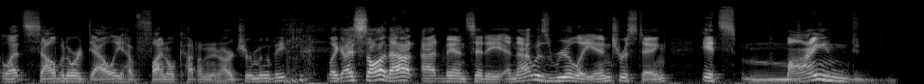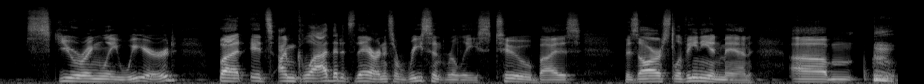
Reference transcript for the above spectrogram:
let Salvador Dali have final cut on an Archer movie. like I saw that at Van City, and that was really interesting. It's mind skeweringly weird, but it's I'm glad that it's there, and it's a recent release too by this bizarre Slovenian man. Um,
